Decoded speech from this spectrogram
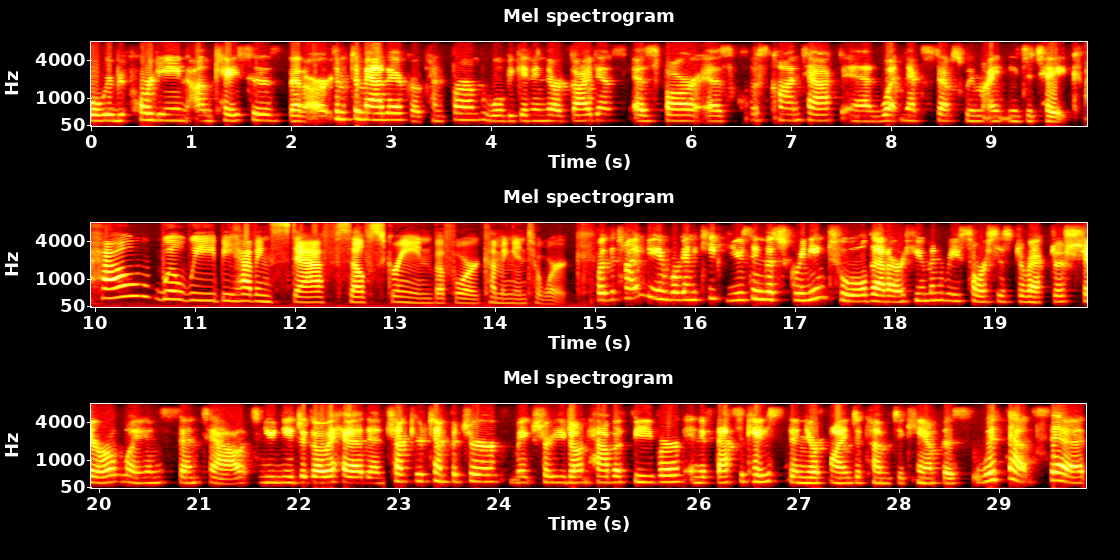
We'll be reporting on cases that are symptomatic or confirmed. We'll be getting their guidance as far as close contact and what next steps we might need to take. How will we be having staff self screen before coming into work? For the time being, we're going to keep using the screening tool that our Human Resources Director, Cheryl Williams, sent out. You need to go ahead and check your temperature, make sure you don't have a fever. And if that's the case, then you're fine to come to campus. With that said,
